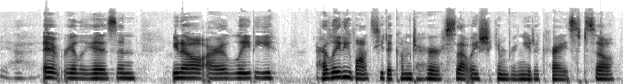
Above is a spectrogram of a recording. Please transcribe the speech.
Yeah it really is. And you know our lady our lady wants you to come to her so that way she can bring you to christ. So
